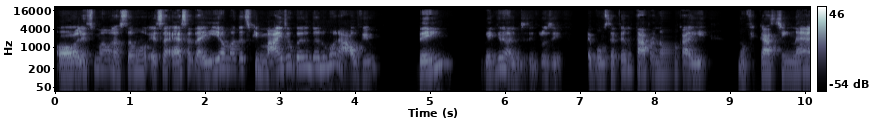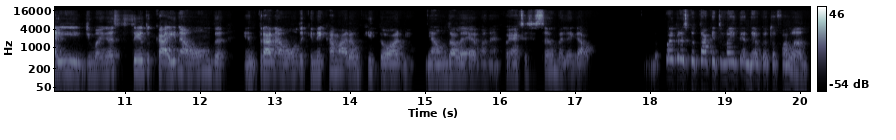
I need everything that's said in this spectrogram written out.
Olha, Simão, nós estamos. Essa, essa daí é uma das que mais eu ganho dando moral, viu? Bem, bem grandes, inclusive. É bom se atentar para não cair, não ficar assim, né? Aí de manhã cedo cair na onda, entrar na onda que nem camarão que dorme e a onda leva, né? Conhece esse samba? É legal. Põe para escutar que tu vai entender o que eu estou falando.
